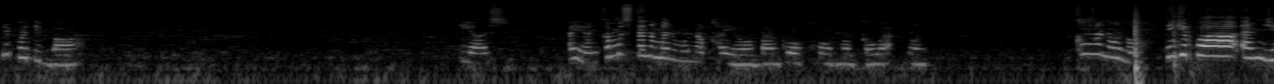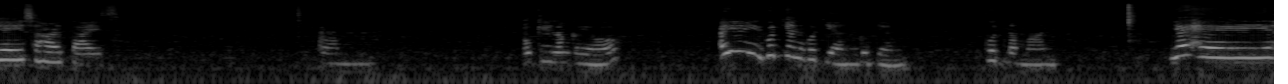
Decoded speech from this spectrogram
Diba? Diba, diba? Yes. Ayun, kamusta naman muna kayo bago ko maggawa ng kung ano, no. Thank you po, MJ, sa Heart Ties. Um, okay lang kayo? Ay, good yan, good yan, good yan. Good naman. Yay!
